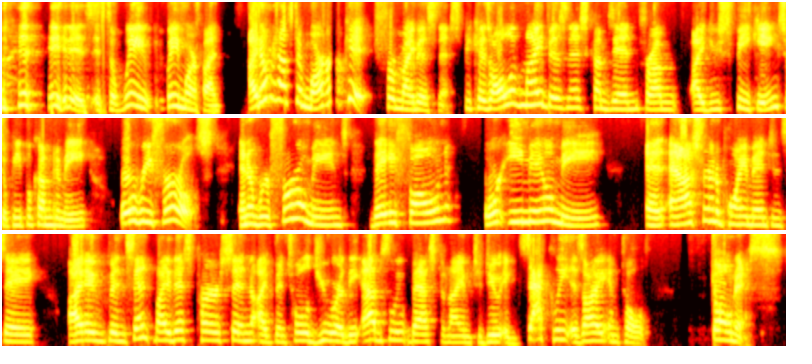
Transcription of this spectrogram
It is. It's a way way more fun i don't have to market for my business because all of my business comes in from i do speaking so people come to me or referrals and a referral means they phone or email me and ask for an appointment and say I've been sent by this person. I've been told you are the absolute best, and I am to do exactly as I am told. Bonus.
